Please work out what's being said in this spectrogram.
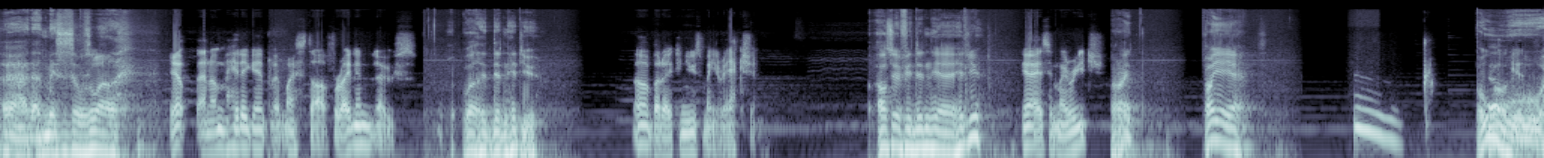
Uh, that misses as well. Yep, and I'm hitting it with my staff right in the nose. Well, it didn't hit you. Oh, but I can use my reaction. Also, if he didn't uh, hit you, Yeah, it's in my reach. all right. Oh yeah, yeah. Ooh.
